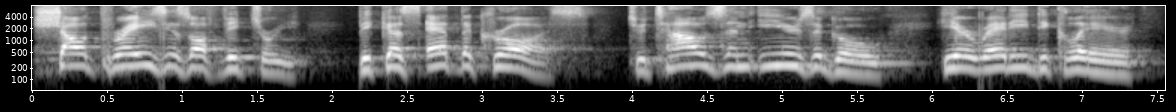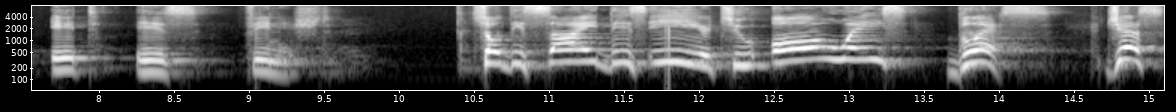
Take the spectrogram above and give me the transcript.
Shout praises of victory because at the cross, 2,000 years ago, he already declared, It is finished. So decide this year to always bless. Just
